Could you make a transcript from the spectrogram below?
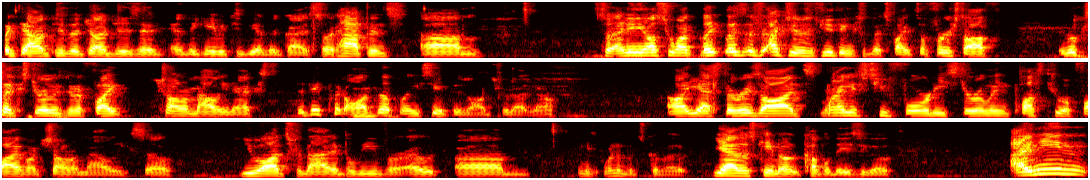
went down to the judges and, and they gave it to the other guys. So it happens. Um, so anything else you want? Like, let's actually, there's a few things for this fight. So first off, it looks like Sterling's going to fight Sean O'Malley next. Did they put odds up? Let me see if there's odds for that now. Uh, yes, there is odds. Minus 240 Sterling, plus 205 on Sean O'Malley. So New odds for that, I believe, are out. Um, when did those come out? Yeah, those came out a couple days ago. I mean,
